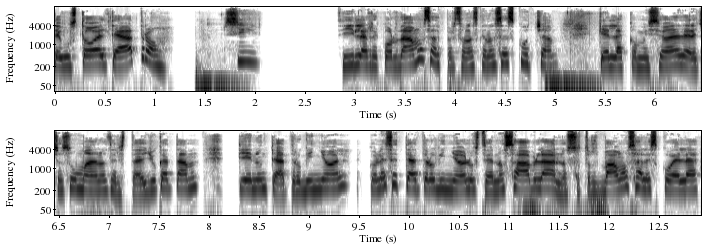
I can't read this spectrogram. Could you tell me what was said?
¿Te gustó el teatro? Sí. Sí, les recordamos a las personas que nos escuchan que la Comisión de Derechos Humanos del Estado de Yucatán tiene un teatro guiñol. Con ese teatro guiñol usted nos habla, nosotros vamos a la escuela,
